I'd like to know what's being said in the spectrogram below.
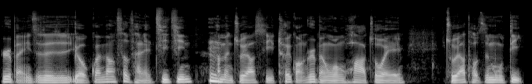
日本一直有官方色彩的基金，他们主要是以推广日本文化作为主要投资目的，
